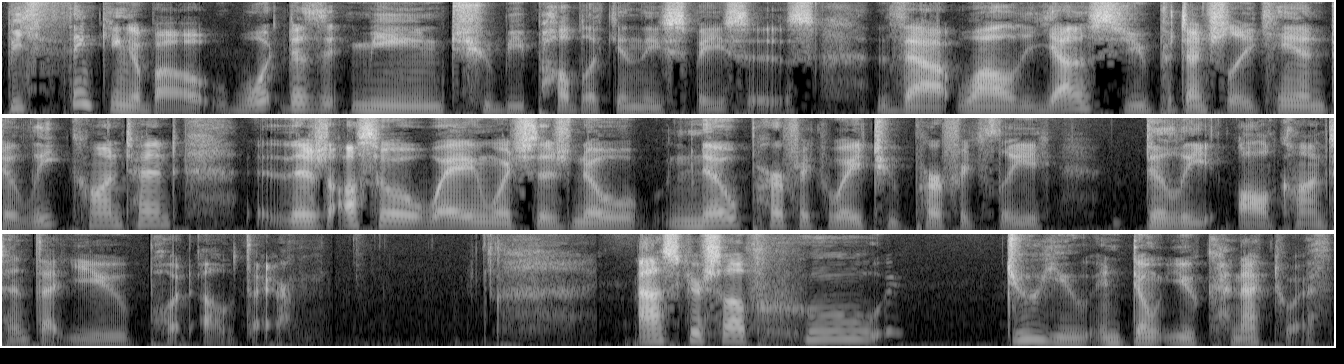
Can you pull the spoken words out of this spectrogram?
be thinking about what does it mean to be public in these spaces that while yes you potentially can delete content there's also a way in which there's no no perfect way to perfectly delete all content that you put out there ask yourself who do you and don't you connect with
